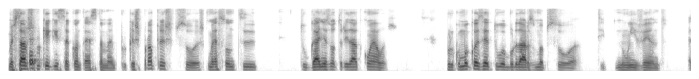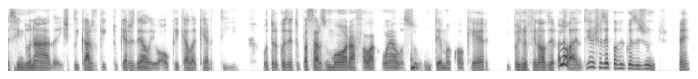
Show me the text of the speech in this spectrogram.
Mas sabes porque é que isso acontece também? Porque as próprias pessoas começam-te, tu ganhas autoridade com elas. Porque uma coisa é tu abordares uma pessoa, tipo, num evento, assim do nada, e explicares o que é que tu queres dela ou o que é que ela quer de ti. Outra coisa é tu passares uma hora a falar com ela sobre um tema qualquer e depois no final dizer, olha lá, devíamos fazer qualquer coisa juntos. Né?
